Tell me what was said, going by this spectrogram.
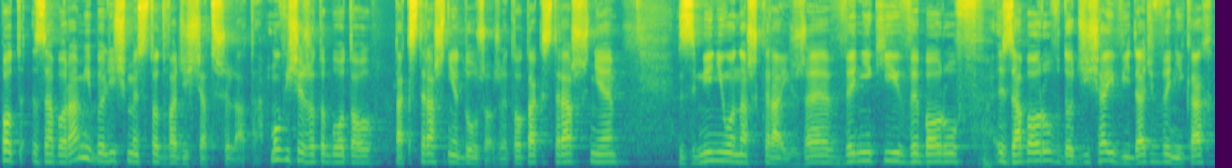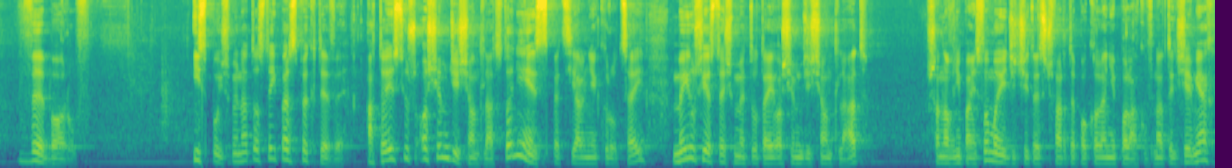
Pod zaborami byliśmy 123 lata. Mówi się, że to było to tak strasznie dużo, że to tak strasznie zmieniło nasz kraj, że wyniki wyborów, zaborów do dzisiaj widać w wynikach wyborów. I spójrzmy na to z tej perspektywy. A to jest już 80 lat. To nie jest specjalnie krócej. My już jesteśmy tutaj 80 lat. Szanowni Państwo, moje dzieci to jest czwarte pokolenie Polaków na tych ziemiach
